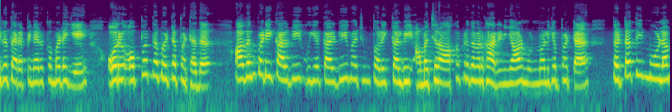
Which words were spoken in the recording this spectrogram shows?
இரு தரப்பினருக்கும் இடையே ஒரு ஒப்பந்தம் எட்டப்பட்டது. அதன்படி கல்வி உயர்கல்வி மற்றும் தொழிற்கல்வி அமைச்சராக பிரதமர் ஹரிணியால் முன்மொழியப்பட்ட திட்டத்தின் மூலம்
